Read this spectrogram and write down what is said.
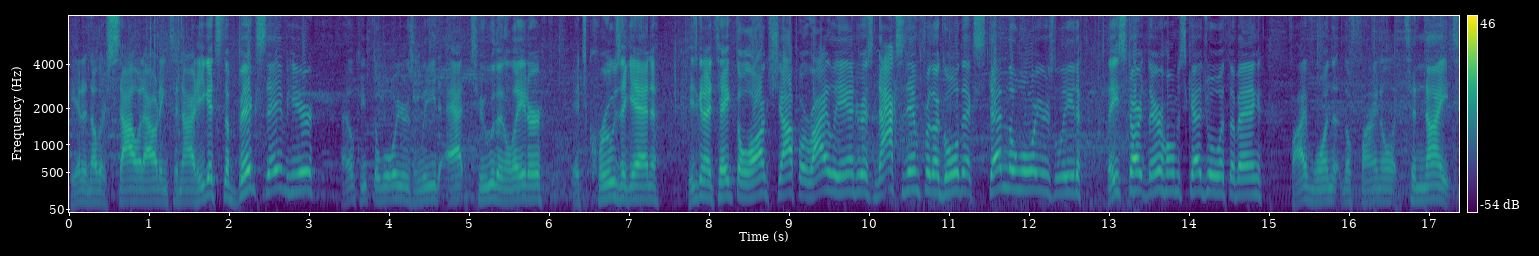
He had another solid outing tonight. He gets the big save here. That'll keep the Warriors lead at two. Then later, it's Cruz again. He's going to take the long shot, but Riley Andrus knocks it in for the goal to extend the Warriors' lead. They start their home schedule with a bang. 5-1 the final tonight.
